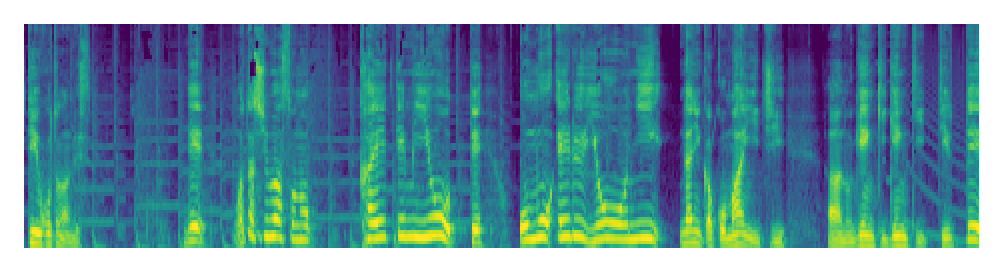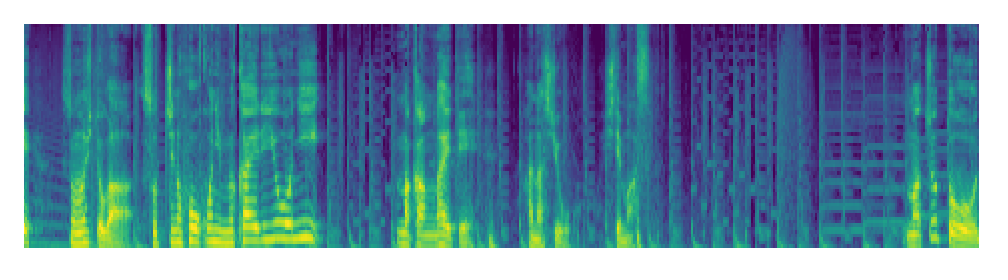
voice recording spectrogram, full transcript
ていうことなんです。で私はその変えてみようって思えるように何かこう毎日あの元気元気って言ってその人がそっちの方向に向かえるように、まあ、考えて話をしてます。まあちょっと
